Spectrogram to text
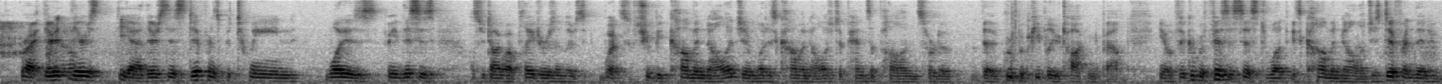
right. There, there's yeah. There's this difference between what is. I mean, this is also talk about plagiarism, there's what should be common knowledge, and what is common knowledge depends upon sort of the group of people you're talking about. You know, if a group of physicists, what is common knowledge is different than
